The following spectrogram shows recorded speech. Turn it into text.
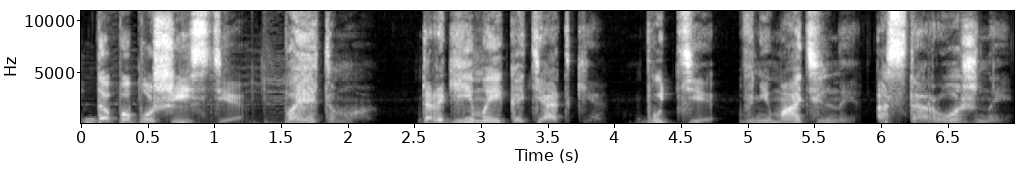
да попушистее. Поэтому, дорогие мои котятки, будьте внимательны, осторожны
